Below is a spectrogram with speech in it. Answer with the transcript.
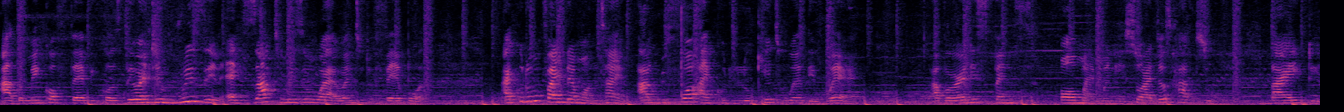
at the makeup fair because they were the reason exact reason why I went to the fair but I couldn't find them on time. And before I could locate where they were I've already spent all my money. So I just had to buy the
